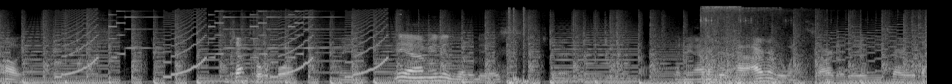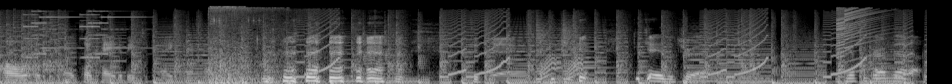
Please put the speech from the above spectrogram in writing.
Oh, yeah. Which I'm cool for. I mean, Yeah, I mean it is what it is. I mean, I remember how, I remember when it started. It, he started with the whole "it's, it's okay to be Takei" campaign. Decay. Decay is a trip. You have to grab that. I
